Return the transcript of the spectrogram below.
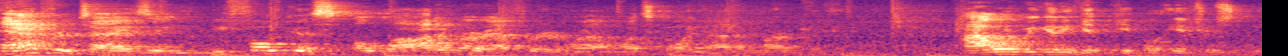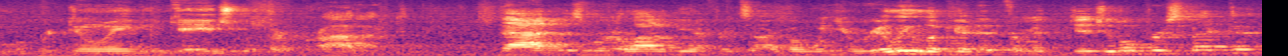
In advertising, we focus a lot of our effort around what's going on in marketing. How are we going to get people interested in what we're doing, engaged with our product? That is where a lot of the efforts are. But when you really look at it from a digital perspective,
